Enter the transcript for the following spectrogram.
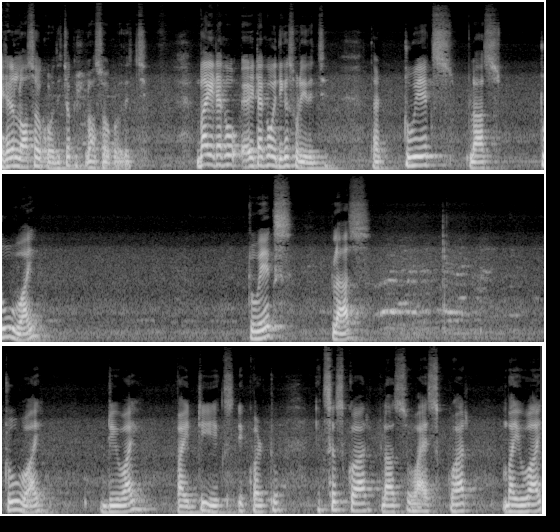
এটাকে লসও করে দিচ্ছি ওকে লসও করে দিচ্ছি। বা এটাকে এটাকে ওইদিকে সরিয়ে দিচ্ছি। তার two x plus two y two x plus two y dy by dx equal to x square plus y square by y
